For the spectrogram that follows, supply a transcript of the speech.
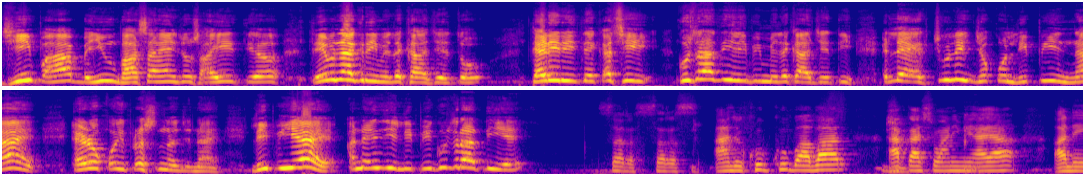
जीअं पा ॿियूं भाषाएं जो साहित्य देवनागरी में लिखाजे थो તેડી રીતે કચ્છી ગુજરાતી લિપિ મેં લખા જતી એટલે એકચ્યુઅલી જો કોઈ લિપિ નાય એનો કોઈ પ્રશ્ન જ નાય. લિપિ એ અને એની લિપિ ગુજરાતી એ. સરસ સરસ. આનો ખૂબ ખૂબ આભાર. આકાશવાણી મેં આયા અને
